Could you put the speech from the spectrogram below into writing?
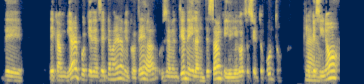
de, cambiar, porque de cierta manera me proteja, o sea, ¿me entiendes? Y la gente sabe que yo llego hasta cierto punto, porque si no,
